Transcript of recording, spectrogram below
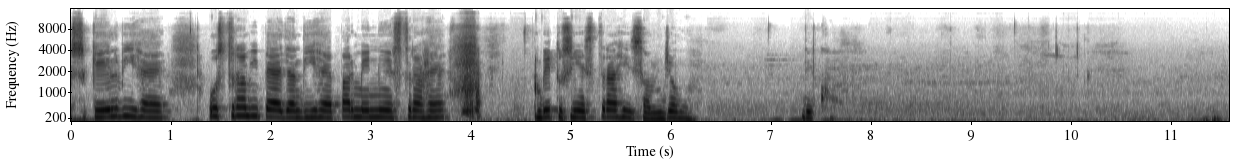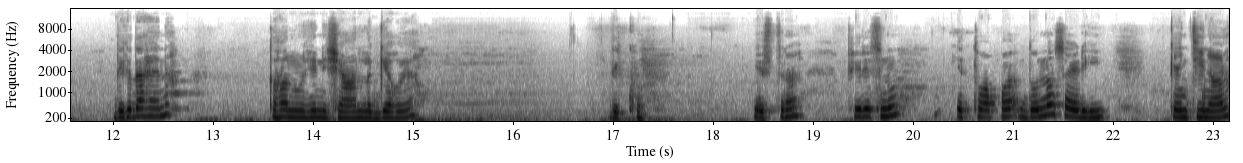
ਸਕੇਲ ਵੀ ਹੈ, ਉਸ ਤਰ੍ਹਾਂ ਵੀ ਪੈ ਜਾਂਦੀ ਹੈ, ਪਰ ਮੈਨੂੰ ਇਸ ਤਰ੍ਹਾਂ ਹੈ ਵੀ ਤੁਸੀਂ ਇਸ ਤਰ੍ਹਾਂ ਹੀ ਸਮਝੋ। ਦੇਖੋ। ਦਿਖਦਾ ਹੈ ਨਾ? ਤੁਹਾਨੂੰ ਇਹ ਨਿਸ਼ਾਨ ਲੱਗਿਆ ਹੋਇਆ। ਦੇਖੋ। ਇਸ ਤਰ੍ਹਾਂ ਫਿਰ ਇਸ ਨੂੰ ਇੱਥੋਂ ਆਪਾਂ ਦੋਨੋਂ ਸਾਈਡ ਹੀ ਕੈਂਚੀ ਨਾਲ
